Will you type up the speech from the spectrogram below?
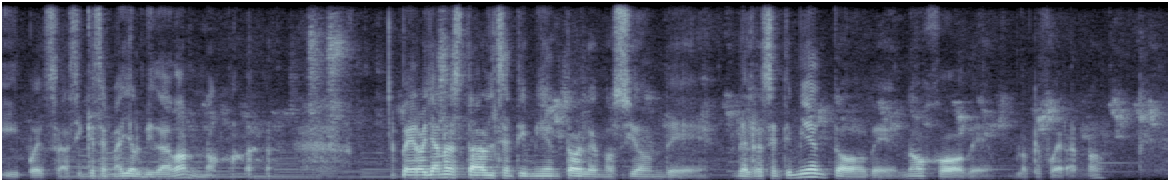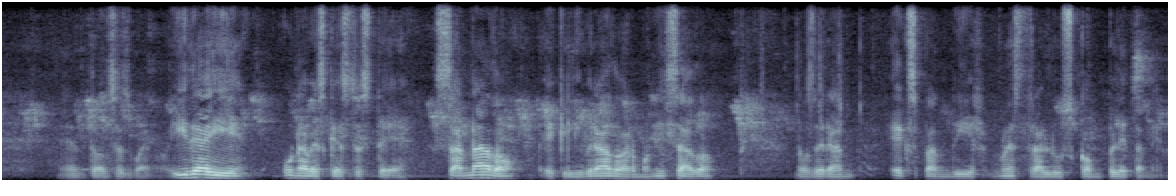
y pues así que se me haya olvidado, no. Pero ya no está el sentimiento, la emoción de, del resentimiento, de enojo, de lo que fuera, ¿no? Entonces, bueno, y de ahí, una vez que esto esté sanado, equilibrado, armonizado, nos deberán expandir nuestra luz completamente.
